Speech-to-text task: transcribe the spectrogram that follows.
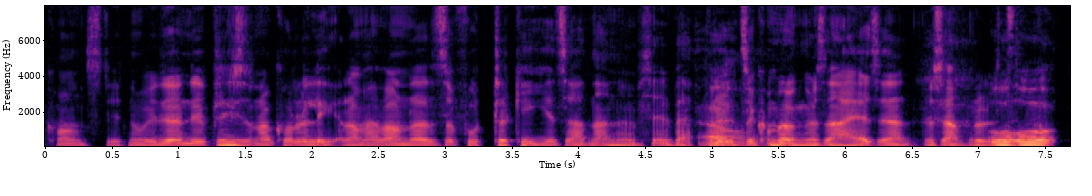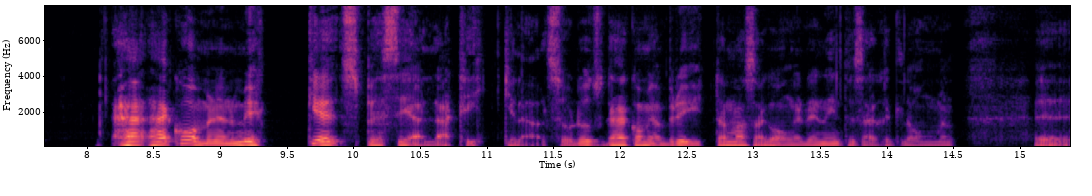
Konstigt nog. Det är precis som de korrelerar med varandra. Så fort Turkiet säger att nu ser det bättre Ja. ut så kommer Ungern och säger nej, det ser ännu sämre ut. Och, och här, här kommer en mycket speciell artikel alltså. Då, det här kommer jag bryta en massa gånger. Den är inte särskilt lång men eh,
